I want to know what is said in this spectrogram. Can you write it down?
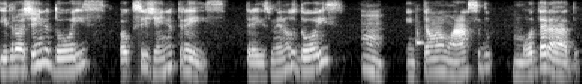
Hidrogênio 2, oxigênio 3. 3 menos 2, 1. Então, é um ácido moderado.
